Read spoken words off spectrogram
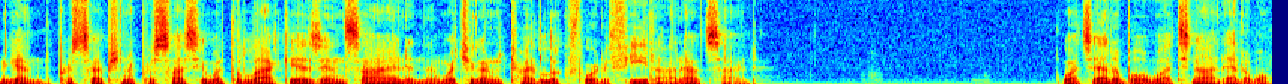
Again, the perception of precisely what the lack is inside and then what you're going to try to look for to feed on outside. What's edible, what's not edible.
